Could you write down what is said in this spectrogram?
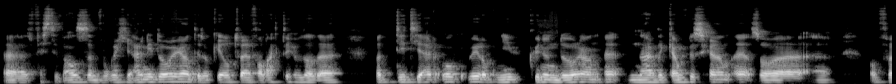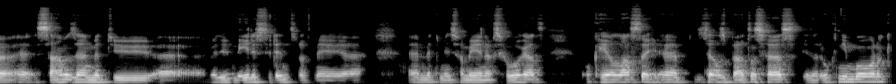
de festivals zijn vorig jaar niet doorgegaan. Het is ook heel twijfelachtig of dat we dit jaar ook weer opnieuw kunnen doorgaan, naar de campus gaan, zo, of samen zijn met uw, met uw medestudenten of met, met mensen waarmee je naar school gaat ook heel lastig. Uh, zelfs buitenshuis is dat ook niet mogelijk.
